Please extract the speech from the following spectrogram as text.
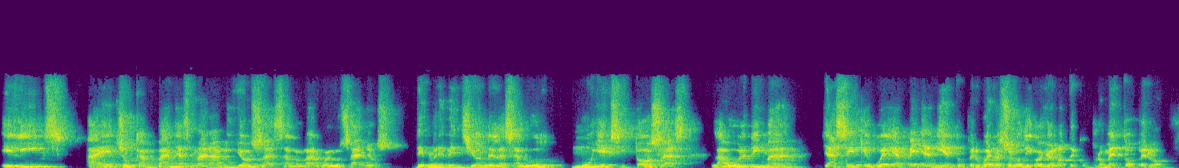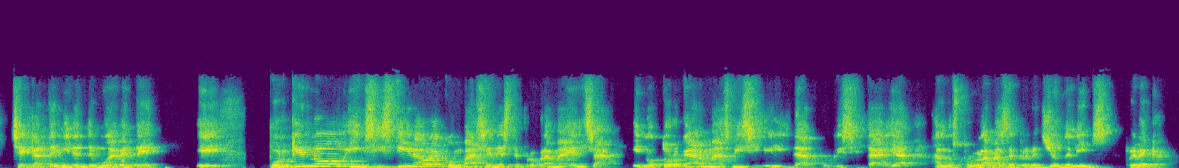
El IMSS ha hecho campañas maravillosas a lo largo de los años de prevención de la salud, muy exitosas. La última, ya sé que huele a Peña Nieto, pero bueno, eso lo digo yo, no te comprometo, pero chécate, mídete, muévete. Eh, ¿Por qué no insistir ahora con base en este programa ELSA en otorgar más visibilidad publicitaria a los programas de prevención del IMSS? Rebeca.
